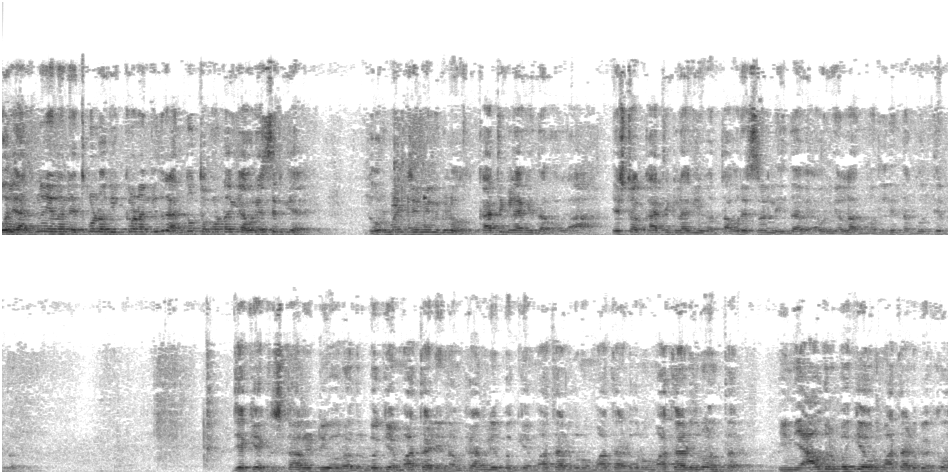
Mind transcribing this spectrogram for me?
ಓಲಿ ಅದನ್ನ ಏನಾದ್ರು ಎತ್ಕೊಂಡೋಗಿ ಇಕ್ಕೊಂಡೋಗಿದ್ರೆ ಅದನ್ನು ತಗೊಂಡೋಗಿ ಅವ್ರ ಹೆಸರಿಗೆ ಗೌರ್ಮೆಂಟ್ ಜಮೀನುಗಳು ಖಾತೆಗಳಾಗಿದ್ದಾವಲ್ಲ, ಎಷ್ಟೋ ಖಾತೆಗಳಾಗಿ ಇವತ್ತು ಅವ್ರ ಹೆಸರಲ್ಲಿ ಇದ್ದಾವೆ. ಅವ್ರಿಗೆಲ್ಲ ಮೊದಲಿಂದ ಗೊತ್ತಿರ್ತದೆ. ಜೆ ಕೆ ಕೃಷ್ಣಾರೆಡ್ಡಿ ಅವರು ಅದ್ರ ಬಗ್ಗೆ ಮಾತಾಡಿ, ನಮ್ಮ ಫ್ಯಾಮಿಲಿ ಬಗ್ಗೆ ಮಾತಾಡಿದ್ರು ಮಾತಾಡಿದ್ರು ಮಾತಾಡಿದ್ರು ಅಂತಾರೆ. ಇನ್ ಯಾವ್ದ್ರ ಬಗ್ಗೆ ಅವ್ರು ಮಾತಾಡಬೇಕು?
